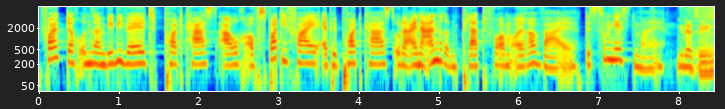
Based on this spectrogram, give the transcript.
folgt doch unserem Babywelt Podcast auch auf Spotify, Apple Podcast oder einer anderen Plattform eurer Wahl. Bis zum nächsten Mal. Wiedersehen.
